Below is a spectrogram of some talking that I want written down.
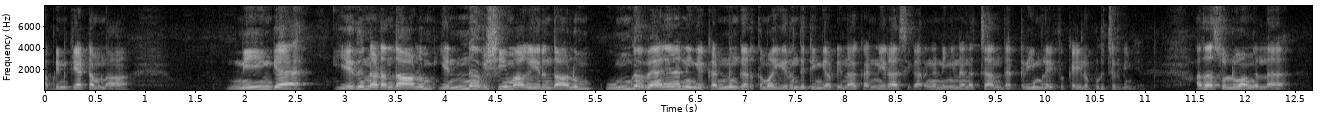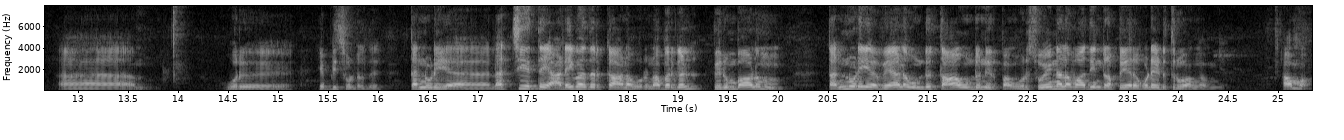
அப்படின்னு கேட்டோம்னா நீங்கள் எது நடந்தாலும் என்ன விஷயமாக இருந்தாலும் உங்கள் வேலையில் நீங்கள் கண்ணும் கருத்தமாக இருந்துட்டீங்க அப்படின்னா கன்னிராசிக்காரங்க நீங்கள் நினச்ச அந்த ட்ரீம் லைஃப்பை கையில் பிடிச்சிருவீங்க. அதான் சொல்லுவாங்கல்ல ஒரு எப்படி சொல்கிறது தன்னுடைய லட்சியத்தை அடைவதற்கான ஒரு நபர்கள் பெரும்பாலும் தன்னுடைய வேலை உண்டு தான் உண்டுன்னு இருப்பாங்க. ஒரு சுயநலவாதின்ற பேரை கூட எடுத்துருவாங்க அவங்க. ஆமாம்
